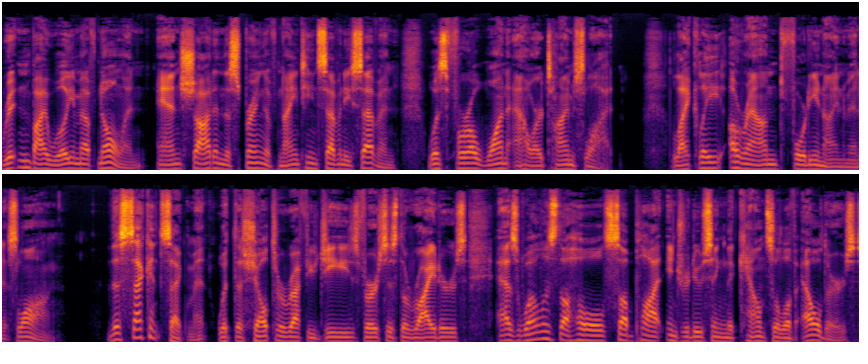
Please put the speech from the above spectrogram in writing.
written by William F. Nolan and shot in the spring of 1977, was for a one hour time slot, likely around 49 minutes long. The second segment, with the shelter refugees versus the riders, as well as the whole subplot introducing the Council of Elders,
